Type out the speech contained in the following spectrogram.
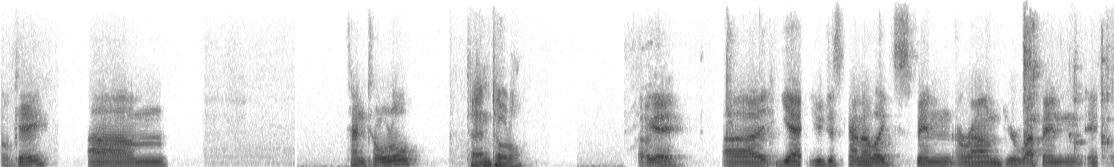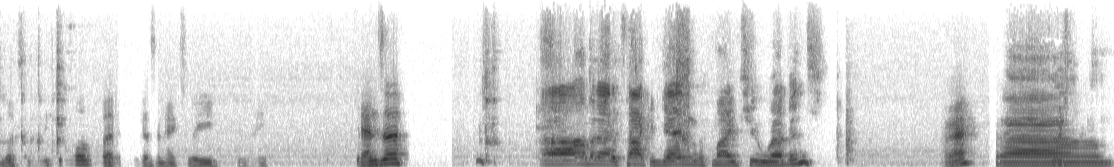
Okay. Um, 10 total. Ten total. Okay. Uh, yeah, you just kind of like spin around your weapon and it looks really cool, but it doesn't actually do anything. Denza? Uh, I'm gonna attack again with my two weapons. Okay. Um,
